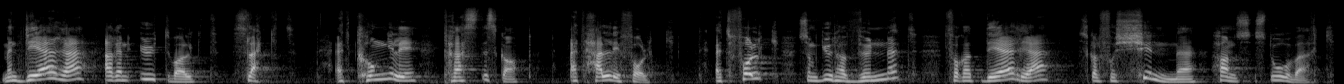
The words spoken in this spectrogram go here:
Men dere er en utvalgt slekt, et kongelig presteskap, et hellig folk. Et folk som Gud har vunnet for at dere skal forkynne Hans storverk.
